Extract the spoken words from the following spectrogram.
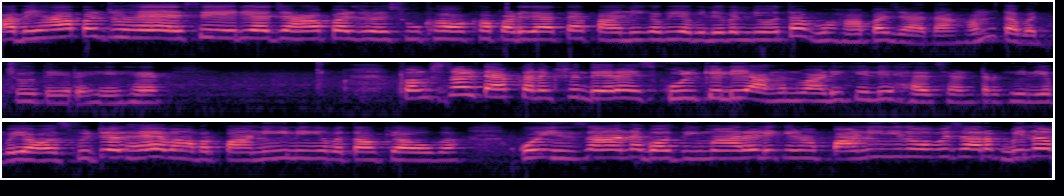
अब यहाँ पर जो है, ऐसे एरिया जहाँ पर जो है सूखा वूखा पड़ जाता है, पानी का भी अवेलेबल नहीं होता, वहाँ पर ज़्यादा हम तवज्जो दे रहे हैं। फंक्शनल टैप कनेक्शन दे रहे हैं स्कूल के लिए, आंगनवाड़ी के लिए हेल्थ सेंटर के लिए। भैया हॉस्पिटल है, वहाँ पर पानी ही नहीं है, बताओ क्या होगा? कोई इंसान है, बहुत बीमार है, लेकिन वहाँ पानी नहीं तो वो बेचारा बिना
